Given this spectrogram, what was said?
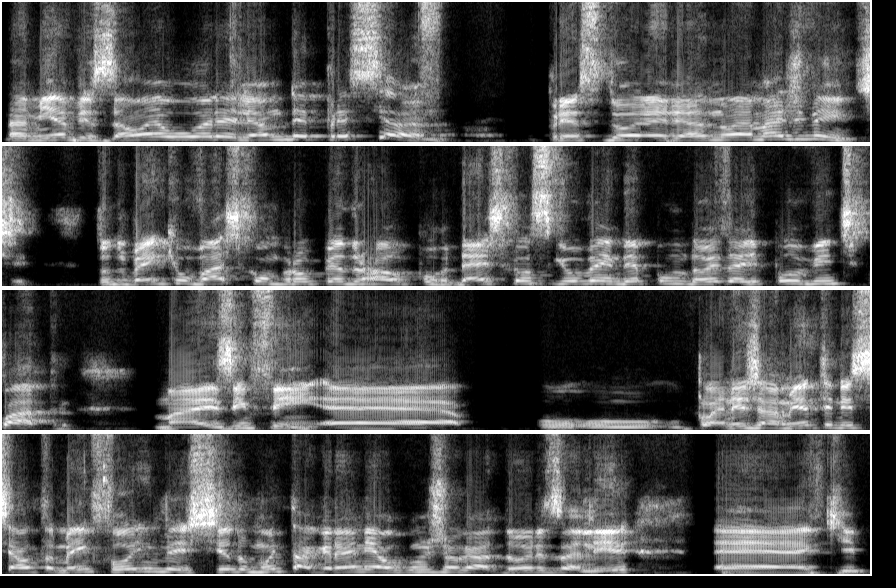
na minha visão, é o Orelhano depreciando. O preço do Orelhano não é mais 20. Tudo bem que o Vasco comprou o Pedro Raul por 10, conseguiu vender por um 2 aí por 24. Mas, enfim, é, o, o, planejamento inicial também foi investido muita grana em alguns jogadores ali é, que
